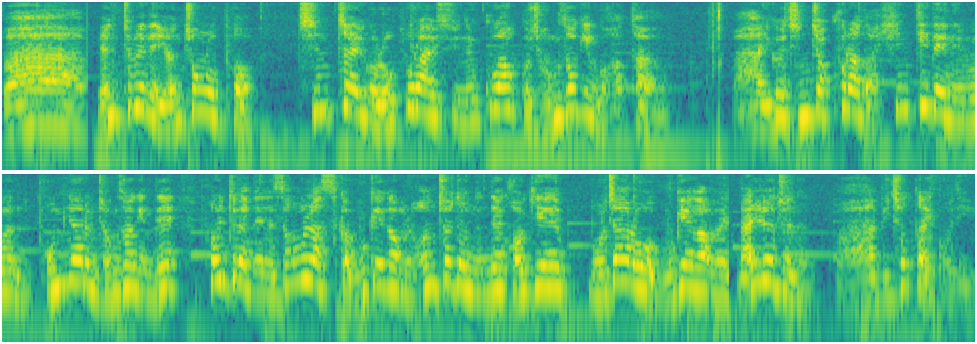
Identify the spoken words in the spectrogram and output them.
와 맨투맨의 연총 로퍼 진짜 이거 로퍼로 할 수 있는 꾸안꾸 정석인 것 같아요. 와 이거 진짜 쿨하다. 흰티 데님은 봄 여름 정석인데 포인트가 되는 선글라스가 무게감을 얹혀줬는데 거기에 모자로 무게감을 날려주는. 와 미쳤다 이 코디.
